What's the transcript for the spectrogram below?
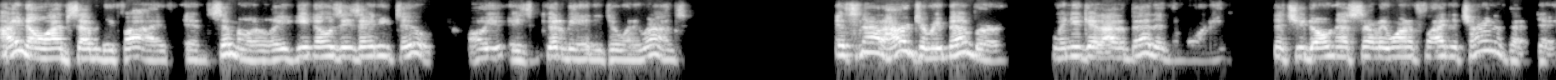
I know I'm 75, and similarly, he knows he's 82. Oh, you, he's going to be 82 when he runs. It's not hard to remember when you get out of bed in the morning that you don't necessarily want to fly to China that day,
